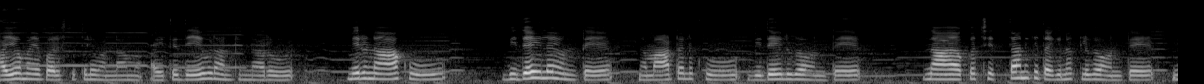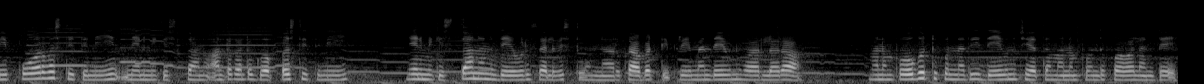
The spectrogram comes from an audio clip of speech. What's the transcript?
అయోమయ పరిస్థితిలో ఉన్నాము. అయితే దేవుడు అంటున్నారు మీరు నాకు విధేయులై ఉంటే నా మాటలకు విధేయులుగా ఉంటే నా యొక్క చిత్తానికి తగినట్లుగా ఉంటే మీ పూర్వస్థితిని నేను మీకు ఇస్తాను. అంతకంటే గొప్ప స్థితిని నేను మీకు ఇస్తానని దేవుడు సెలవిస్తూ ఉన్నారు. కాబట్టి ప్రేమ దేవుని వారులరా మనం పోగొట్టుకున్నది దేవుని చేత మనం పొందుకోవాలంటే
